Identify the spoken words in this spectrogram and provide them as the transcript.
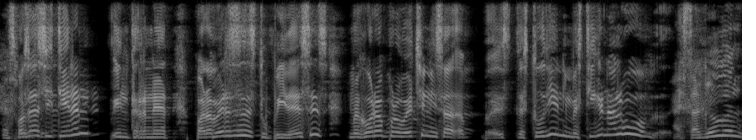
es O sea, si tienen internet para ver esas estupideces, mejor aprovechen y sa- est- estudien, investiguen algo. Ahí está Google.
